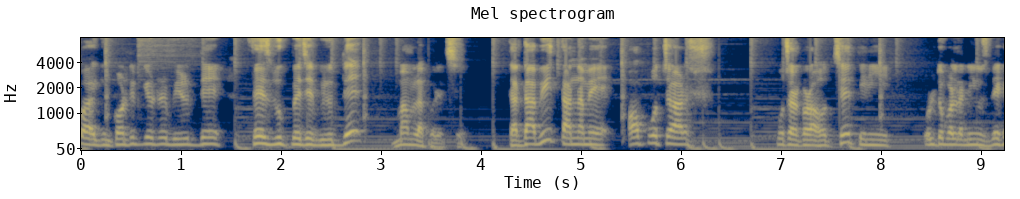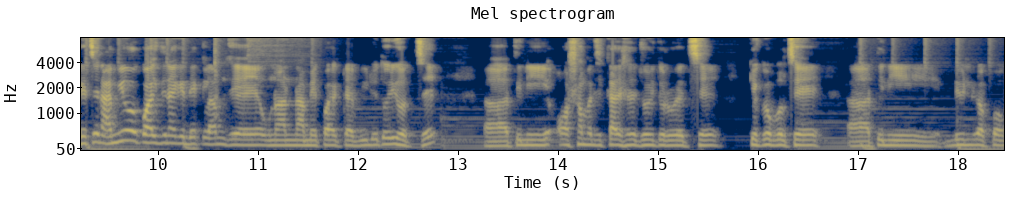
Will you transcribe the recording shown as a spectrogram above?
কয়েকজন কন্টেন্ট ক্রিয়েটরের বিরুদ্ধে ফেসবুক পেজের বিরুদ্ধে মামলা করেছে। তার দাবি, তার নামে অপচার প্রচার করা হচ্ছে। তিনি উল্টোপাল্টা নিউজ দেখেছেন। আমিও কয়েকদিন আগে দেখলাম যে ওনার নামে কয়েকটা ভিডিও তৈরি হচ্ছে। তিনি অসামাজিক কাজের সাথে জড়িত রয়েছে। কেউ কেউ বলছে তিনি বিভিন্ন রকম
